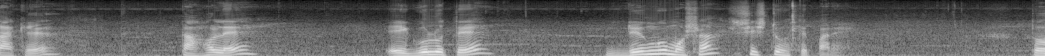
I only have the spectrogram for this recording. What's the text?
থাকে, তাহলে এইগুলোতে ডেঙ্গু মশা সৃষ্টি হতে পারে। তো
